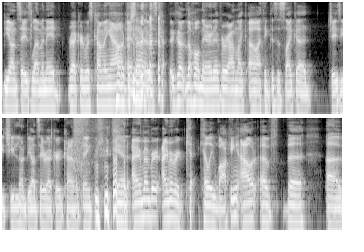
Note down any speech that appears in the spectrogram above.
Beyonce's Lemonade record was coming out. 100%. And it was co- the whole narrative around like, oh, I think this is like a Jay Z cheated on Beyonce record kind of a thing. and I remember, I remember Ke- Kelly walking out of the uh,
